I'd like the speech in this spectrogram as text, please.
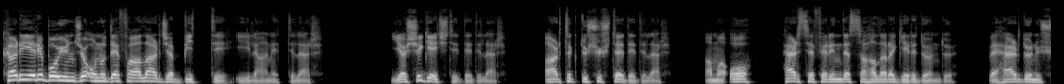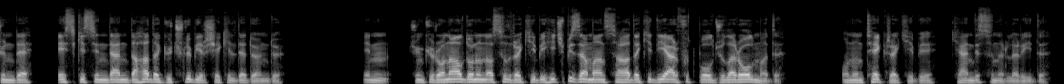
Kariyeri boyunca onu defalarca bitti ilan ettiler. Yaşı geçti dediler. Artık düşüşte dediler. Ama o her seferinde sahalara geri döndü ve her dönüşünde eskisinden daha da güçlü bir şekilde döndü. Çünkü Ronaldo'nun asıl rakibi hiçbir zaman sahadaki diğer futbolcular olmadı. Onun tek rakibi kendi sınırlarıydı.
